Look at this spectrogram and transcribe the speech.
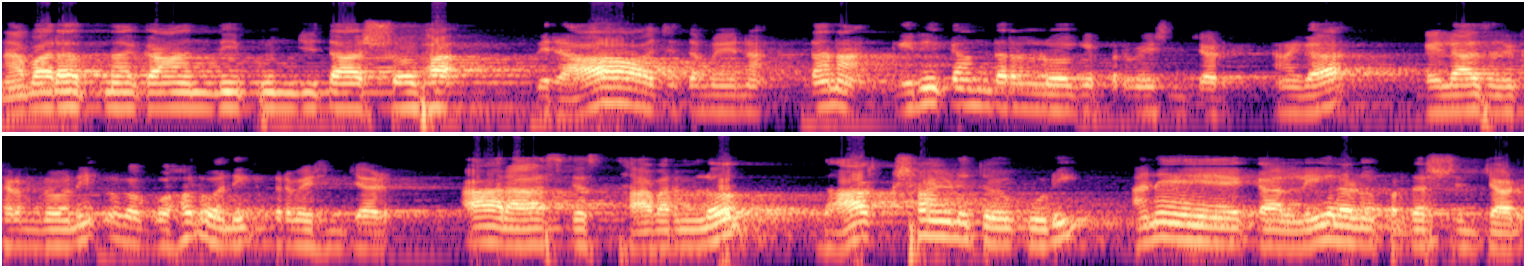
నవరత్న కాంతి పుంజిత శోభ విరాజితమైన తన గిరికందరంలోకి ప్రవేశించాడు. అనగా కైలాస శిఖరంలోని ఒక గుహలోనికి ప్రవేశించాడు. ఆ రహస్య స్థావరంలో దాక్షాయునితో కూడి అనేక లీలను ప్రదర్శించాడు.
